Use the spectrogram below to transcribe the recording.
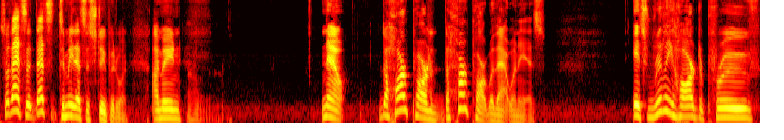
so that's a that's to me that's a stupid one. I mean, now the hard part of the hard part with that one is it's really hard to prove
